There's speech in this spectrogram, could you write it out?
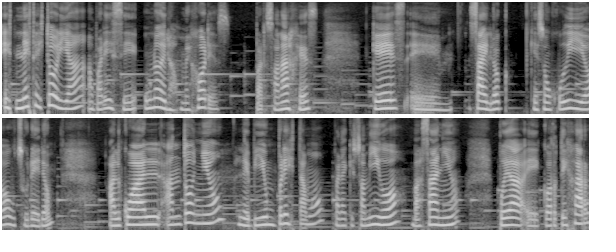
En esta historia aparece uno de los mejores personajes, que es eh, que es un judío usurero, al cual Antonio le pide un préstamo para que su amigo Basanio pueda eh, cortejar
